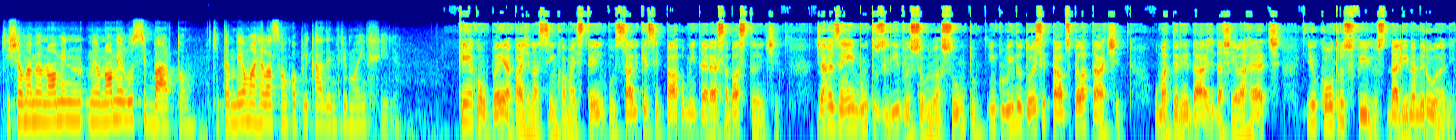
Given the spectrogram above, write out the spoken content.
que chama Meu Nome, Meu Nome é Lucy Barton, que também é uma relação complicada entre mãe e filha. Quem acompanha a página 5 há mais tempo sabe que esse papo me interessa bastante. Já resenhei muitos livros sobre o assunto, incluindo dois citados pela Tati, O Maternidade, da Sheila Hatch, e o Contra os Filhos, da Lina Meruane.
